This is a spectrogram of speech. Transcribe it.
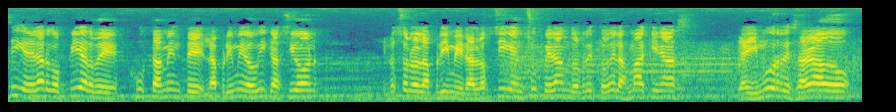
sigue de largo, pierde justamente la primera ubicación, y no solo la primera, lo siguen superando el resto de las máquinas, y ahí muy rezagado,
